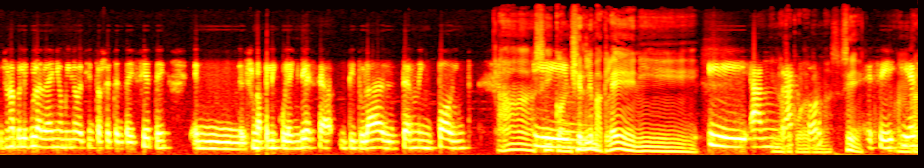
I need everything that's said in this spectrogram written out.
es una película del año 1977, en- es una película inglesa titulada The Turning Point, Ah, Y- sí, con Shirley MacLaine y... y Anne no Bradford. Sí, Eh, Sí, Anne y es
